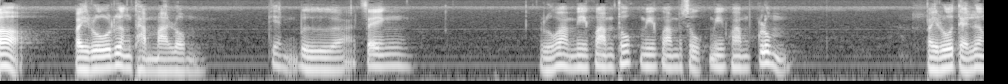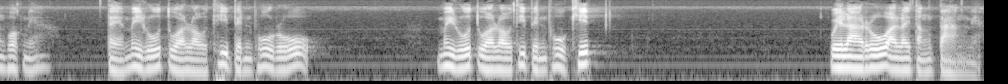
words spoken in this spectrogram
ก็ไปรู้เรื่องธรรมารมเช่นเบื่อเซ็ง หรือว่ามีความทุกข์มีความสุข มีความกลุ่ม ไปรู้แต่เรื่องพวกนี้แต่ไม่รู้ตัวเราที่เป็นผู้รู้ ไม่รู้ตัวเราที่เป็นผู้คิด เวลารู้อะไรต่าง ๆ เนี่ย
